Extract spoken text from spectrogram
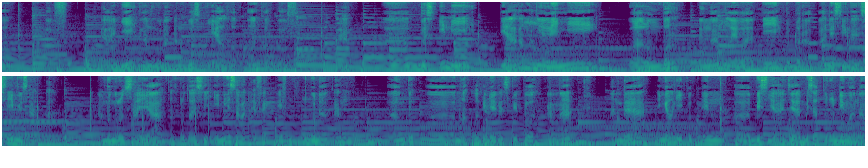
hop off. Sekali lagi dengan menggunakan bus KL hop on hop off. Nah, eh, bus ini dia akan mengelilingi Kuala Lumpur dengan melewati beberapa destinasi wisata. Nah, menurut saya transportasi ini sangat efektif untuk menggunakan uh, untuk uh, melakukan kegiatan city tour karena anda tinggal ngikutin uh, bisnya aja bisa turun di mana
